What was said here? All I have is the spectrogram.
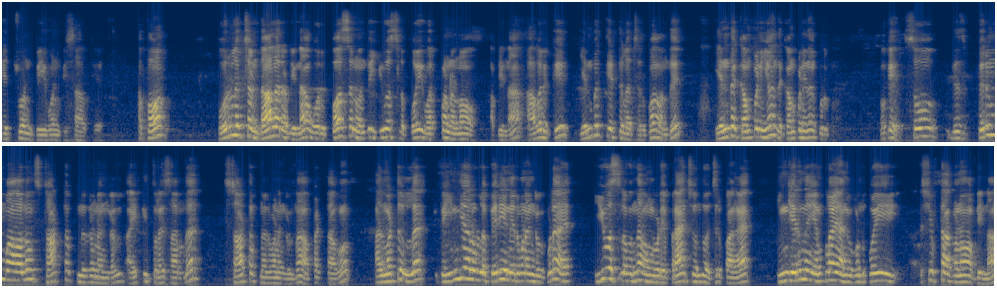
ஹெச் ஒன் பி ஒன் விசாவுக்கு. அப்போ ஒரு லட்சம் டாலர் அப்படின்னா ஒரு பர்சன் வந்து யூஎஸ்ல போய் ஒர்க் பண்ணணும் அப்படின்னா அவருக்கு எண்பத்தி எட்டு லட்சம் ரூபாய் வந்து எந்த கம்பெனியோ அந்த கம்பெனி தான் கொடுக்கும் ஓகே ஸோ இது பெரும்பாலும் ஸ்டார்ட் அப் நிறுவனங்கள் ஐடி துறை சார்ந்த ஸ்டார்ட் அப் நிறுவனங்கள் தான் அஃபெக்ட் ஆகும். அது மட்டும் இல்லை இப்போ இந்தியாவில் உள்ள பெரிய நிறுவனங்கள் கூட யூஎஸ்ல வந்து அவங்களுடைய பிரான்ச் வந்து வச்சிருப்பாங்க. இங்க இருந்த எம்ப்ளாயி அங்கே கொண்டு போய் ஷிஃப்ட் ஆக்கணும் அப்படின்னா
